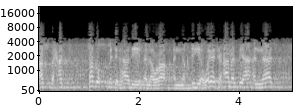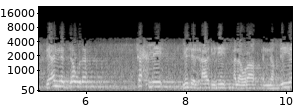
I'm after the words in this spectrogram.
أصبحت تضخ مثل هذه الأوراق النقدية ويتعامل بها الناس لأن الدولة تحمي مثل هذه الأوراق النقدية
